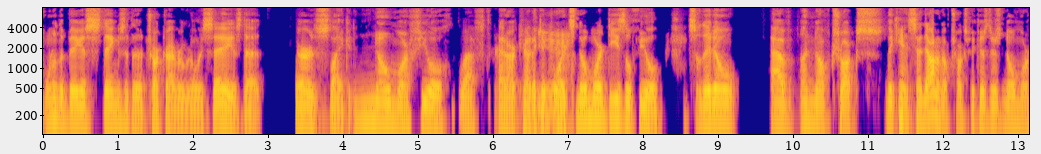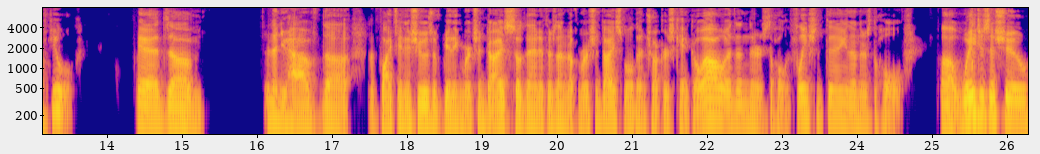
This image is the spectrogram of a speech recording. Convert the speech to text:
one of the biggest things that the truck driver would always say is that there's like no more fuel left at our Connecticut Yeah. ports, no more diesel fuel. So they don't have enough trucks. They can't send out enough trucks because there's no more fuel. And um, and then you have the the supply chain issues of getting merchandise. So then if there's not enough merchandise, well then truckers can't go out, and then there's the whole inflation thing, and then there's the whole uh, wages issue.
